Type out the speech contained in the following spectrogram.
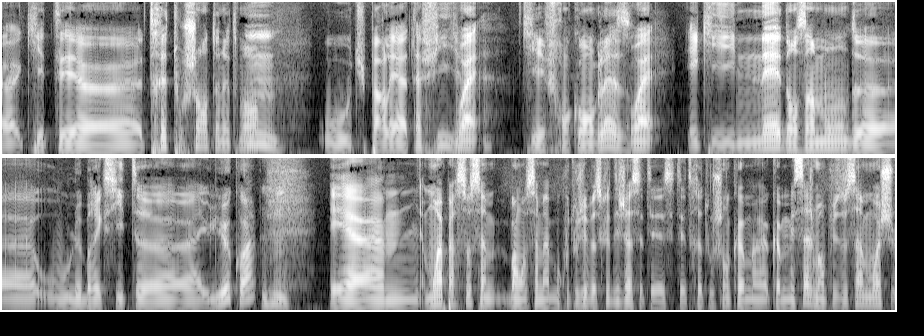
euh, qui était euh, très touchante honnêtement Hmm, où tu parlais à ta fille ouais, qui est franco-anglaise ouais. et qui naît dans un monde euh, où le Brexit a eu lieu quoi. Mhm. Et moi perso, ça, bon, m'a beaucoup touché parce que déjà c'était très touchant comme, comme message. Mais en plus de ça, moi je,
